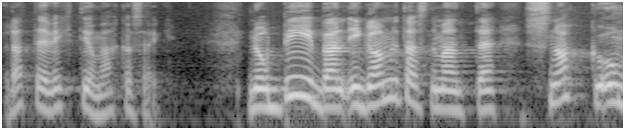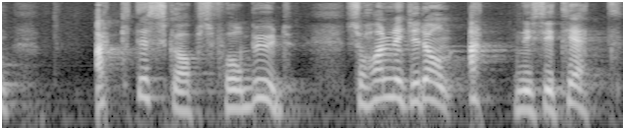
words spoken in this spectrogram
Og Dette er viktig å merke seg. Når Bibelen i Gamle Testamentet snakker om ekteskapsforbud, så handler ikke det om etnisitet.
